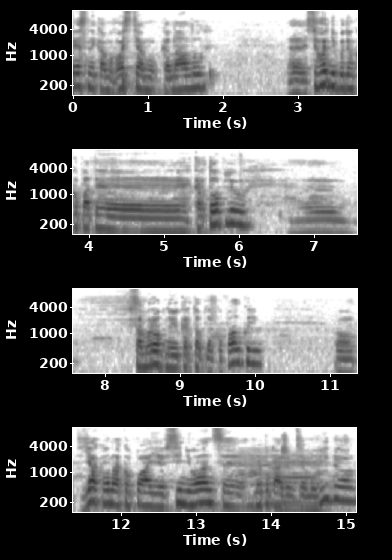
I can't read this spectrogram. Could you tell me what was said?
підписникам, гостям каналу. Е, Сьогодні будемо копати е, картоплю е, саморобною картопля-копалкою. От. Як вона копає, всі нюанси ми покажемо в цьому відео.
